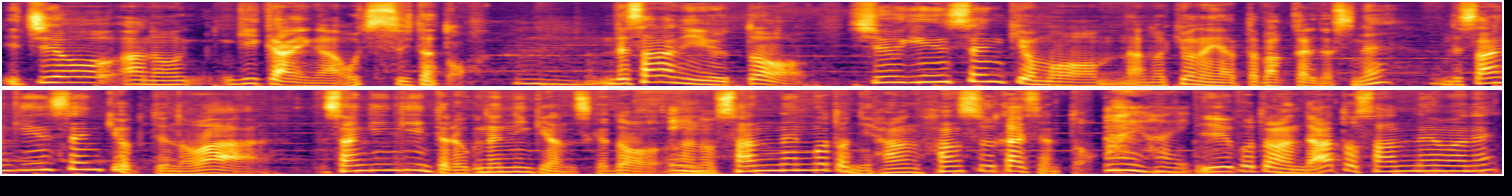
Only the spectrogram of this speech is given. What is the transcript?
一応あの議会が落ち着いたと、うん、でさらに言うと衆議院選挙もあの去年やったばっかりですね。で参議院選挙っていうのは参議院議員って6年任期なんですけど、あの3年ごとに半半数改選と、はいはい、いうことなんであと3年はね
